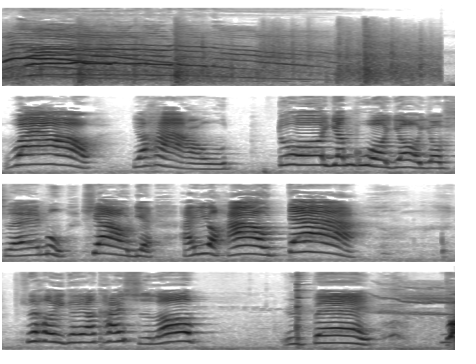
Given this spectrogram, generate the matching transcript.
哇啦哇哦，有多烟火哟，有水母、笑脸，还有好大。最后一个要开始喽，预备，哇！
